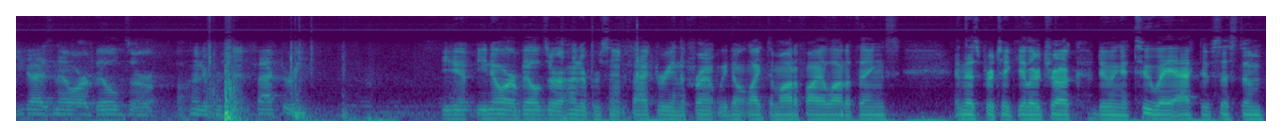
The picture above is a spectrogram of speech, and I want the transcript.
you guys know our builds are 100% factory. You, you know our builds are 100% factory in the front. We don't like to modify a lot of things. In this particular truck, doing a two-way active system,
